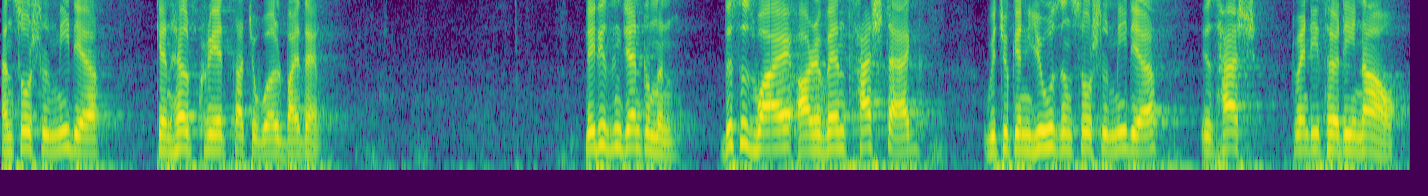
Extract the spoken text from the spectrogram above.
and social media can help create such a world by then. Ladies and gentlemen, this is why our event's hashtag, which you can use on social media, is hash 2030 now.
